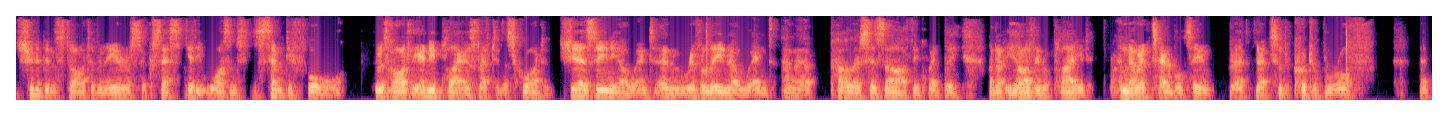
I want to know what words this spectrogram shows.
should have been the start of an era of success. Yet it wasn't. In '74, there was hardly any players left in the squad. Jairzinho went and Rivellino went and uh, Paulo Cesar, I think, went. Be, He hardly ever played, and they were a terrible team that, that sort of cut up rough. That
